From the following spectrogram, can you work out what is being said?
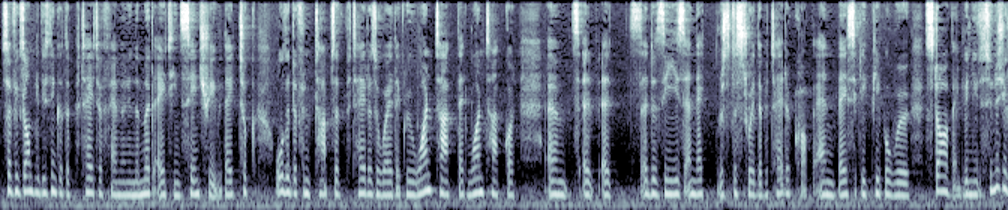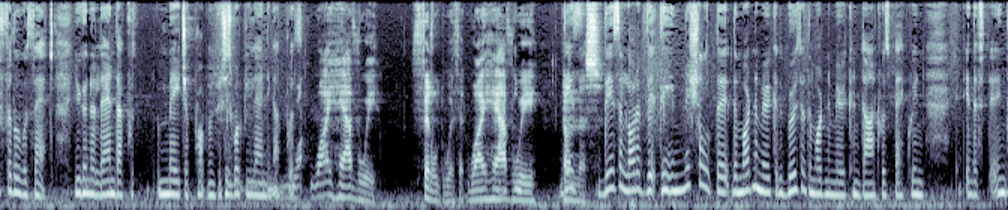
So, for example, if you think of the potato famine in the mid 18th century, they took all the different types of potatoes away. They grew one type. That one type got um, a, a a disease and that destroyed the potato crop and basically people were starving. When you, as soon as you fiddle with that, you're going to land up with major problems, which is what we're landing up with. Why have we fiddled with it? Why have we done there's, this? There's a lot of the, the initial the, the modern America the birth of the modern American diet was back when in the in,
